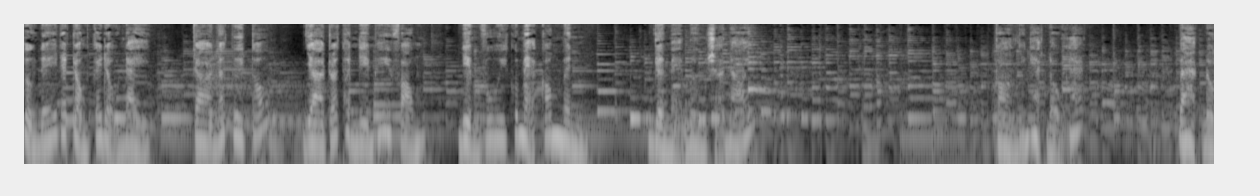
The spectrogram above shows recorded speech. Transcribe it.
Thượng Đế đã trồng cây đậu này, cho nó tươi tốt và trở thành niềm hy vọng, niềm vui của mẹ con mình. Người mẹ mừng rỡ nói. Còn những hạt đậu khác, ba hạt đầu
